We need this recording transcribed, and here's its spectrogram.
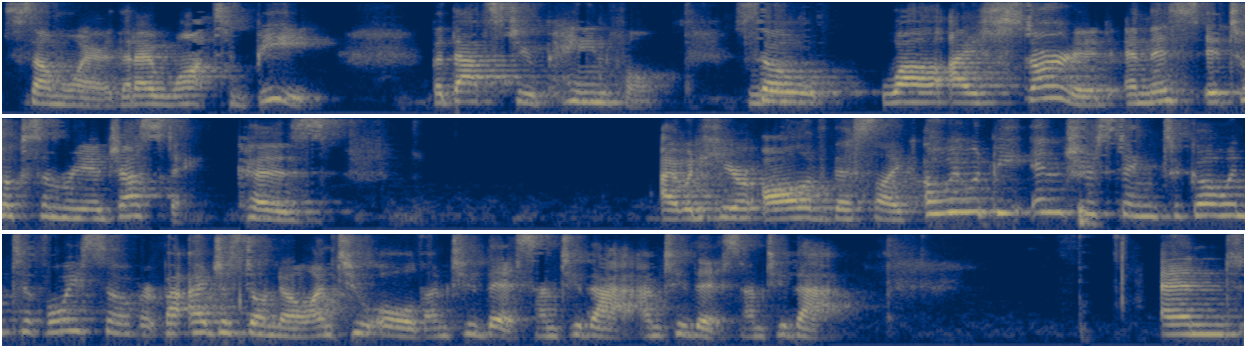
somewhere that I want to be. But that's too painful. So mm-hmm. while I started, and this, it took some readjusting because I would hear all of this like, oh, it would be interesting to go into voiceover, but I just don't know. I'm too old. I'm too this. I'm too that. I'm too this. I'm too that. And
